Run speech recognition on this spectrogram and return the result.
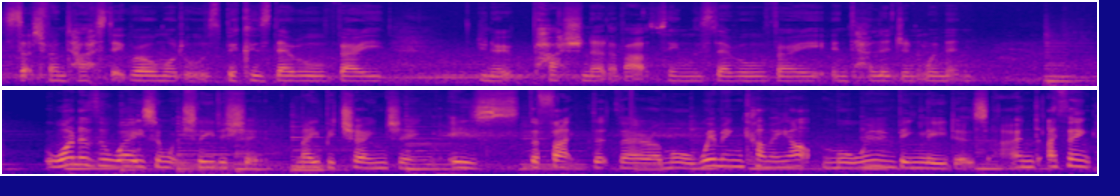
such fantastic role models because they're all very, you know, passionate about things. They're all very intelligent women. One of the ways in which leadership may be changing is the fact that there are more women coming up, more women being leaders. And I think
